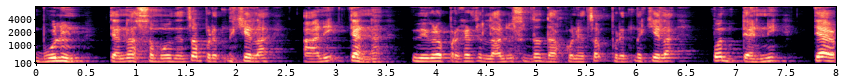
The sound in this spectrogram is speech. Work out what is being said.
बोलून त्यांना समजण्याचा प्रयत्न केला आणि त्यांना वेगळ्या प्रकारचे लालूसुद्धा दाखवण्याचा प्रयत्न केला. पण त्यांनी त्या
